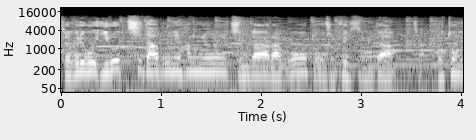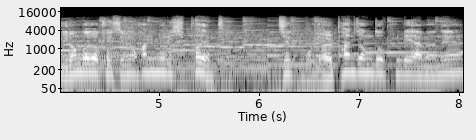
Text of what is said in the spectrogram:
자, 그리고 1호치 다분히 확률 증가라고 또 적혀 있습니다. 자, 보통 이런 거 적혀 있으면 확률이 10%, 즉, 뭐 10판 정도 플레이하면은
